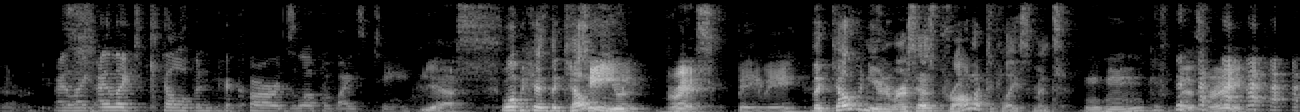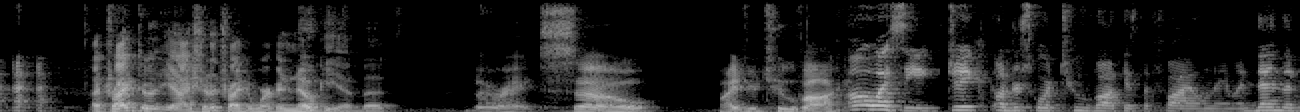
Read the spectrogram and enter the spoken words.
All right. I like I liked Kelvin Picard's love of iced tea. Yes. Well, because the Kelvin Tea, uni- brisk, baby. the Kelvin universe has product placement. Mm-hmm. That's right. I tried to, yeah, I should have tried to work in Nokia, but All right. So I drew Tuvok. Oh, I see. Jake underscore Tuvok is the file name, and then the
